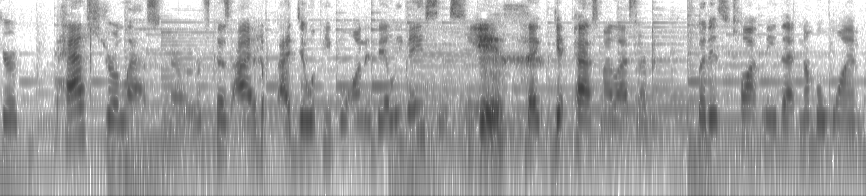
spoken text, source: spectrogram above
your past your last nerve because I I deal with people on a daily basis. Yes, that get past my last nerve. But it's taught me that number one,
